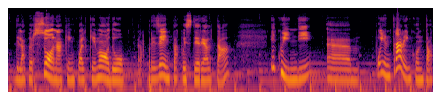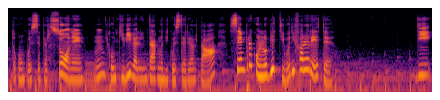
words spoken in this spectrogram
della persona che in qualche modo rappresenta queste realtà e quindi ehm, puoi entrare in contatto con queste persone, mm, con chi vive all'interno di queste realtà, sempre con l'obiettivo di fare rete, di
